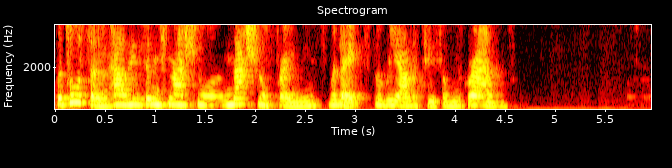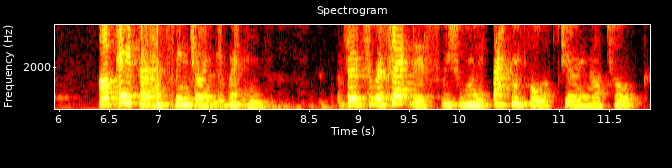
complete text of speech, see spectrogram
but also how these international and national framings relate to the realities on the ground. Our paper has been jointly written. So to reflect this, we shall move back and forth during our talk.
